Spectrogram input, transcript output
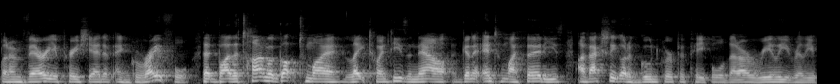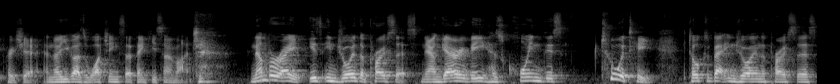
but I'm very appreciative and grateful that by the time I got to my late 20s and now going to enter my 30s, I've actually got a good group of people that I really, really appreciate. I know you guys are watching, so thank you so much. Number eight is enjoy the process. Now, Gary Vee has coined this to a T. He talks about enjoying the process,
